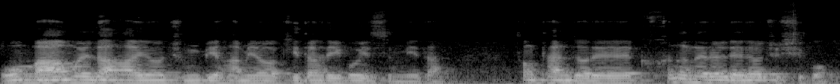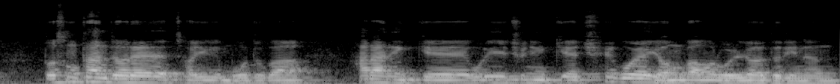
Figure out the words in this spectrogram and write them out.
온 마음을 다하여 준비하며 기다리고 있습니다. 성탄절에 큰 은혜를 내려 주시고 또 성탄절에 저희 모두가 하나님께 우리 주님께 최고의 영광을 올려드리는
